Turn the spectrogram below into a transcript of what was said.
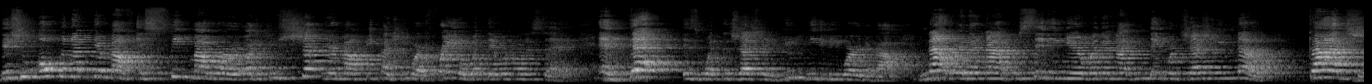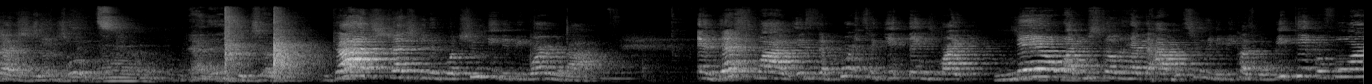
did you open up your mouth and speak my word, or did you shut your mouth because you were afraid of what they were going to say? And that is what the judgment you need to be worried about. Not whether or not we're sitting here, whether or not you think we're judging you. No. God's judgment. That is the judgment. God's judgment is what you need to be worried about. And that's why it's important to get things right now while you still have the opportunity. Because when we get before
